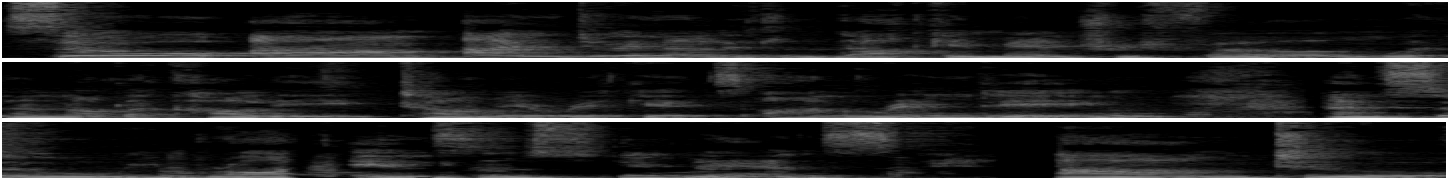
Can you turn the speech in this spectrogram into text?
So um, I'm doing a little documentary film with another colleague, Tommy Ricketts, on Ring Ding, and so we brought in some students um, to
